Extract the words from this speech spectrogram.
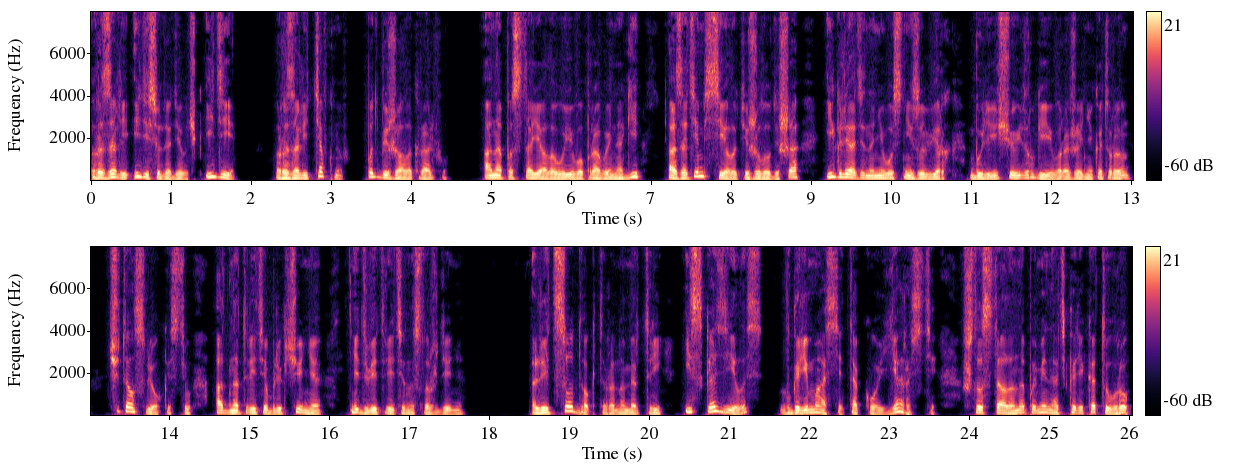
«Розали, иди сюда, девочка, иди!» Розали, тявкнув, подбежала к Ральфу. Она постояла у его правой ноги, а затем села, тяжело дыша, и, глядя на него снизу вверх, были еще и другие выражения, которые он читал с легкостью, одна треть облегчения и две трети наслаждения. Лицо доктора номер три исказилось в гримасе такой ярости, что стало напоминать карикатуру.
